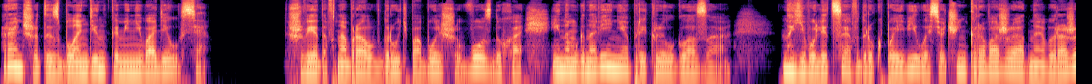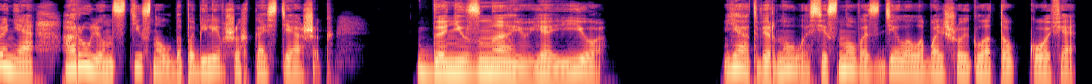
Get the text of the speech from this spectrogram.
Раньше ты с блондинками не водился». Шведов набрал в грудь побольше воздуха и на мгновение прикрыл глаза — на его лице вдруг появилось очень кровожадное выражение, а руль он стиснул до побелевших костяшек. «Да не знаю я ее. Я отвернулась и снова сделала большой глоток кофе,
